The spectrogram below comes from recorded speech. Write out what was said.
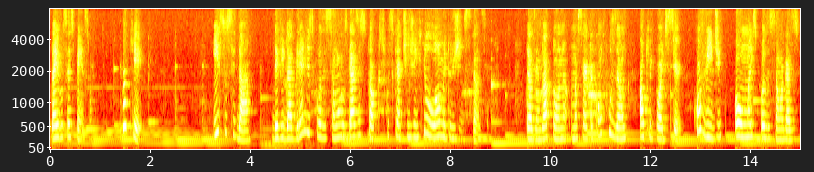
Daí vocês pensam, por quê? Isso se dá devido à grande exposição aos gases tóxicos que atingem quilômetros de distância, trazendo à tona uma certa confusão ao que pode ser Covid ou uma exposição a gases tóxicos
